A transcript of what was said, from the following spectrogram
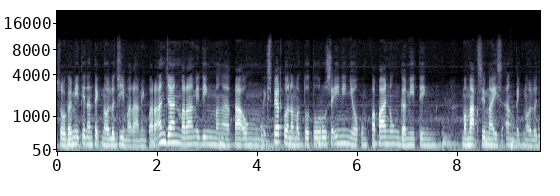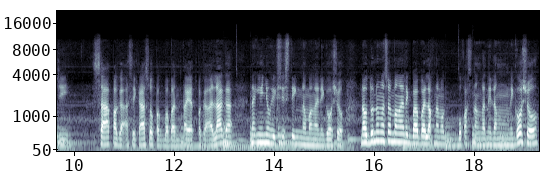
So gamitin ang technology, maraming paraan dyan, marami ding mga taong eksperto na magtuturo sa inyo kung paano gamiting ma-maximize ang technology sa pag-aasikaso, pagbabantay at pag-aalaga ng inyong existing na mga negosyo. Now, doon naman sa mga nagbabalak na magbukas ng kanilang negosyo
